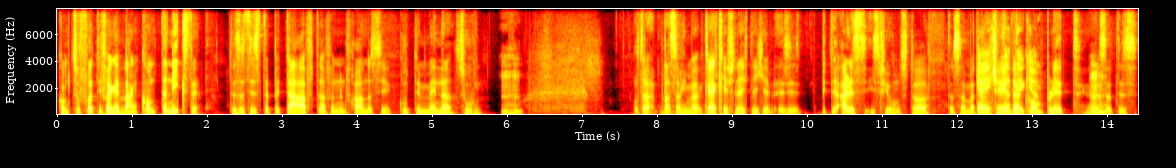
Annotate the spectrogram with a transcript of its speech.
Kommt sofort die Frage, wann kommt der nächste? Das heißt, es ist der Bedarf da von den Frauen, dass sie gute Männer suchen. Mhm. Oder was auch immer, gleichgeschlechtliche. Also bitte alles ist für uns da, da sind wir den Gender komplett. Ja. Also mhm. das,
